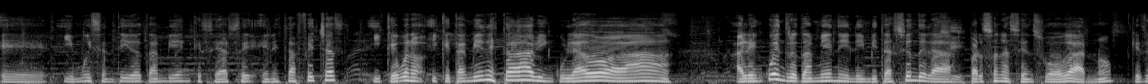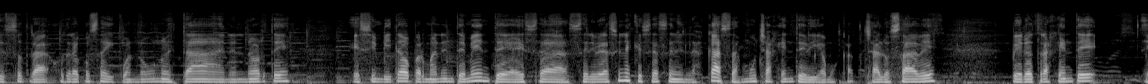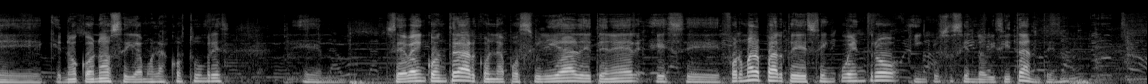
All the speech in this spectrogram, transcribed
eh, y muy sentido también que se hace en estas fechas y que bueno y que también está vinculado a al encuentro también y la invitación de las Sí. personas en su hogar, ¿no? Que esa es otra otra cosa que cuando uno está en el norte es invitado permanentemente a esas celebraciones que se hacen en las casas. Mucha gente, digamos, ya lo sabe, pero otra gente eh, que no conoce, digamos, las costumbres, eh, se va a encontrar con la posibilidad de tener ese, formar parte de ese encuentro, incluso siendo visitante. ¿no?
